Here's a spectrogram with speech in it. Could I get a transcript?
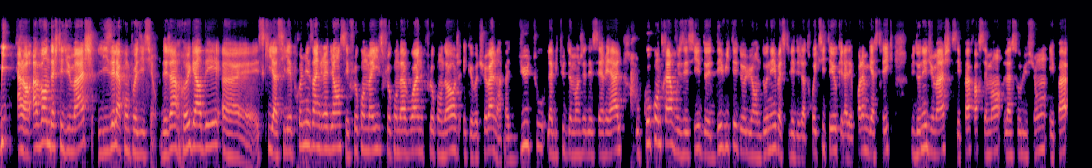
oui, alors avant d'acheter du mash, lisez la composition. Déjà, regardez euh, ce qu'il y a. Si les premiers ingrédients, c'est flocons de maïs, flocons d'avoine, flocons d'orge, et que votre cheval n'a pas du tout l'habitude de manger des céréales, ou qu'au contraire, vous essayez d'éviter de, lui en donner parce qu'il est déjà trop excité ou qu'il a des problèmes gastriques, lui donner du mash, c'est pas forcément la solution, et pas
